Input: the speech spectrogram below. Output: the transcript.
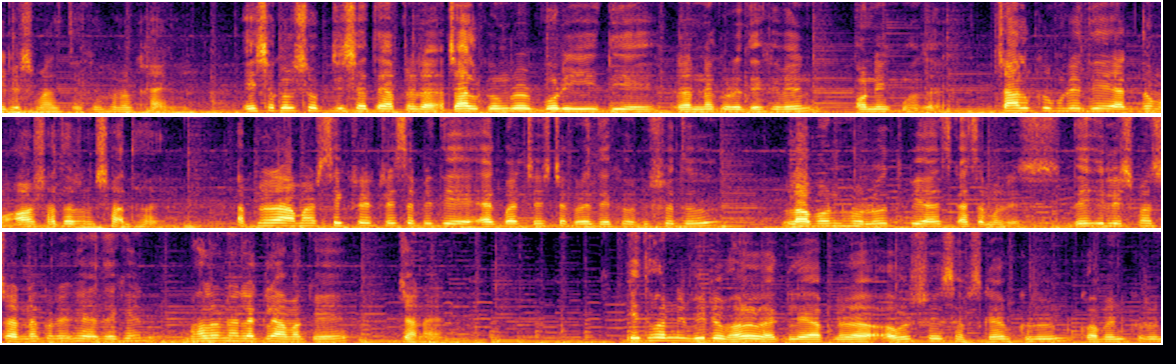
ইলিশ মাছ দিয়ে কখনো খায়নি এই সকল সবজির সাথে আপনারা চাল কুমড়োর বড়ি দিয়ে রান্না করে দেখবেন, অনেক মজা। চাল কুমড়ো দিয়ে একদম অসাধারণ স্বাদ হয়। আপনারা আমার সিক্রেট রেসিপি দিয়ে একবার চেষ্টা করে দেখুন। শুধু লবণ, হলুদ, পেঁয়াজ, কাঁচামরিচ দিয়ে ইলিশ মাছ রান্না করে খেয়ে দেখেন। ভালো না লাগলে আমাকে জানান। এই ধরনের ভিডিও ভালো লাগলে আপনারা অবশ্যই সাবস্ক্রাইব করুন কমেন্ট করুন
